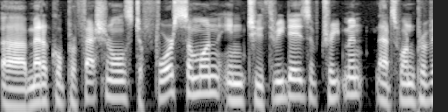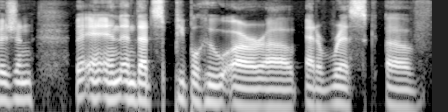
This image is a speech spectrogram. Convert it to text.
uh, medical professionals to force someone into three days of treatment. That's one provision. And, and that's people who are uh, at a risk of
